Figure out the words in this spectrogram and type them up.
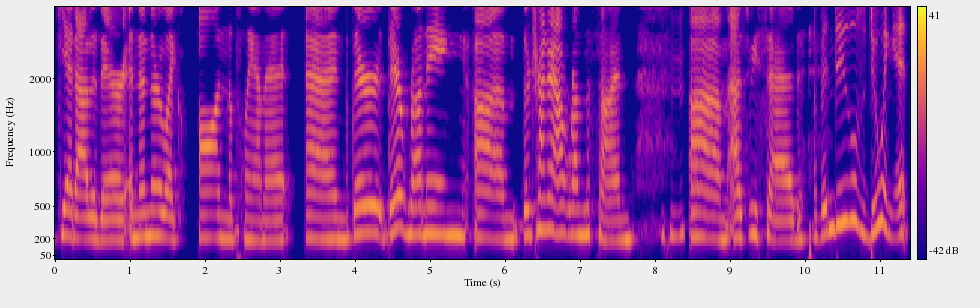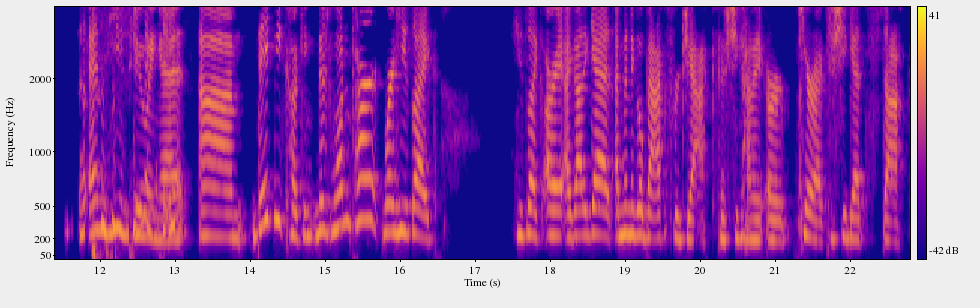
get out of there and then they're like on the planet and they're they're running um they're trying to outrun the sun Mhm. um as we said. Vin Diesel's doing it, and he's doing it. um they'd be cooking. There's one part where he's like he's like all right i gotta get i'm gonna go back for jack because she kind of or kyra because she gets stuck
